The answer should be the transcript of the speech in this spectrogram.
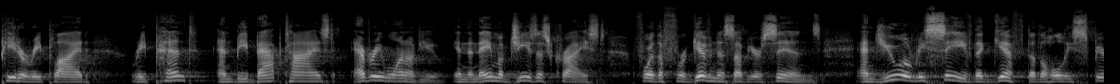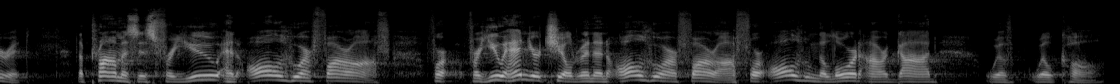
Peter replied, Repent and be baptized, every one of you, in the name of Jesus Christ, for the forgiveness of your sins, and you will receive the gift of the Holy Spirit. The promise is for you and all who are far off, for, for you and your children and all who are far off, for all whom the Lord our God will, will call.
